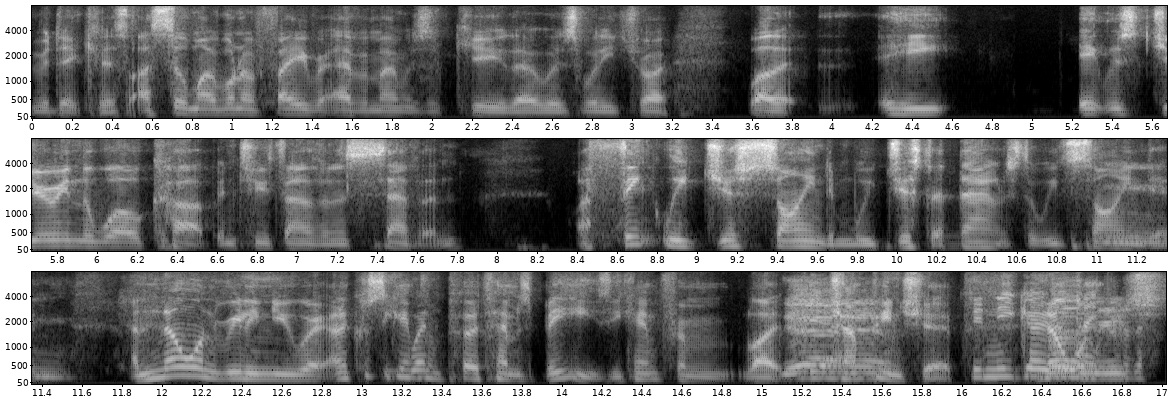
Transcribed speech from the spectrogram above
ridiculous. I still my one of my favourite ever moments of Q though was when he tried. Well, he it was during the World Cup in 2007 I think we just signed him. We just announced that we'd signed mm. him, and no one really knew where. And because he came when, from Pertemps Bees, he came from like yeah, Championship. Didn't he go? No one. Was,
